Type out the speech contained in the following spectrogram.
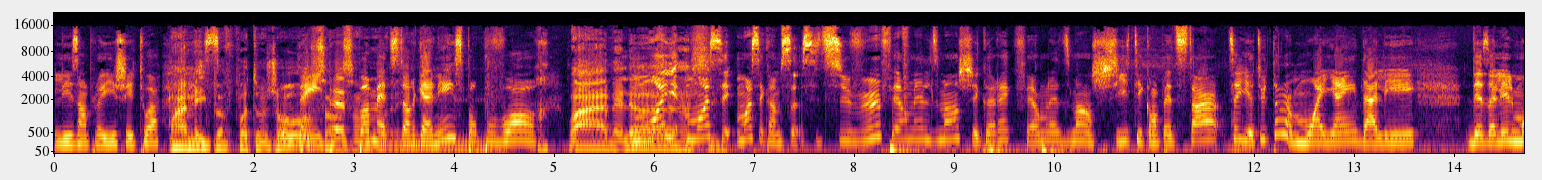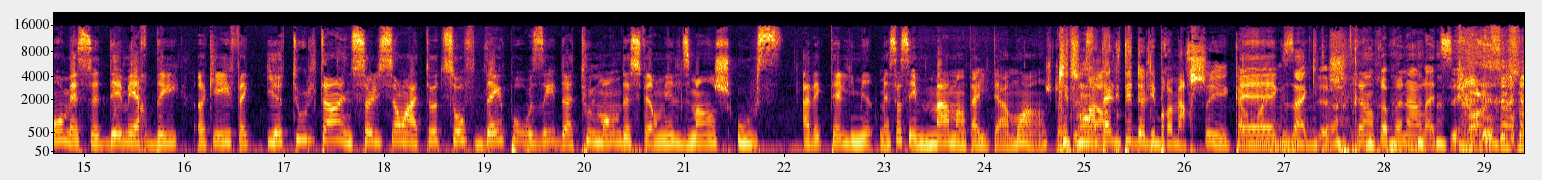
les employés chez toi, Ouais, mais ils peuvent pas toujours. ben ils ça, peuvent pas, mais tu t'organises pour pouvoir. Ouais, ben là. moi, euh, moi c'est- c'est moi c'est comme ça. Si tu veux fermer le dimanche, c'est correct, ferme le dimanche. Si tes compétiteurs, tu sais, il y a tout le temps un moyen d'aller, désolé le mot, mais se démerder, ok? Fait qu'il y a tout le temps une solution à tout, sauf d'imposer à tout le monde de se fermer le dimanche ou avec telle limite. Mais ça, c'est ma mentalité à moi. hein. Je te Qui est une mentalité de libre marché, quand même. Exact. là. Je suis très entrepreneur là-dessus. Ah, c'est ça.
